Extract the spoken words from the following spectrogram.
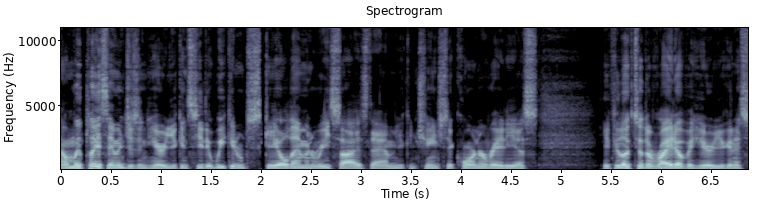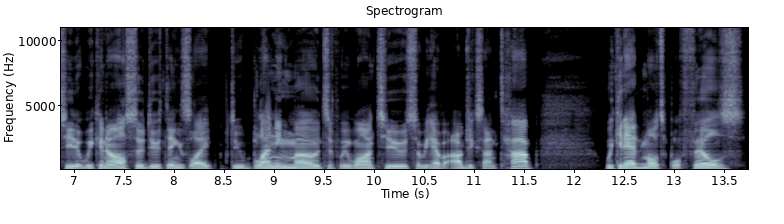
Now, when we place images in here, you can see that we can scale them and resize them. You can change the corner radius. If you look to the right over here, you're going to see that we can also do things like do blending modes if we want to. So we have objects on top. We can add multiple fills.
